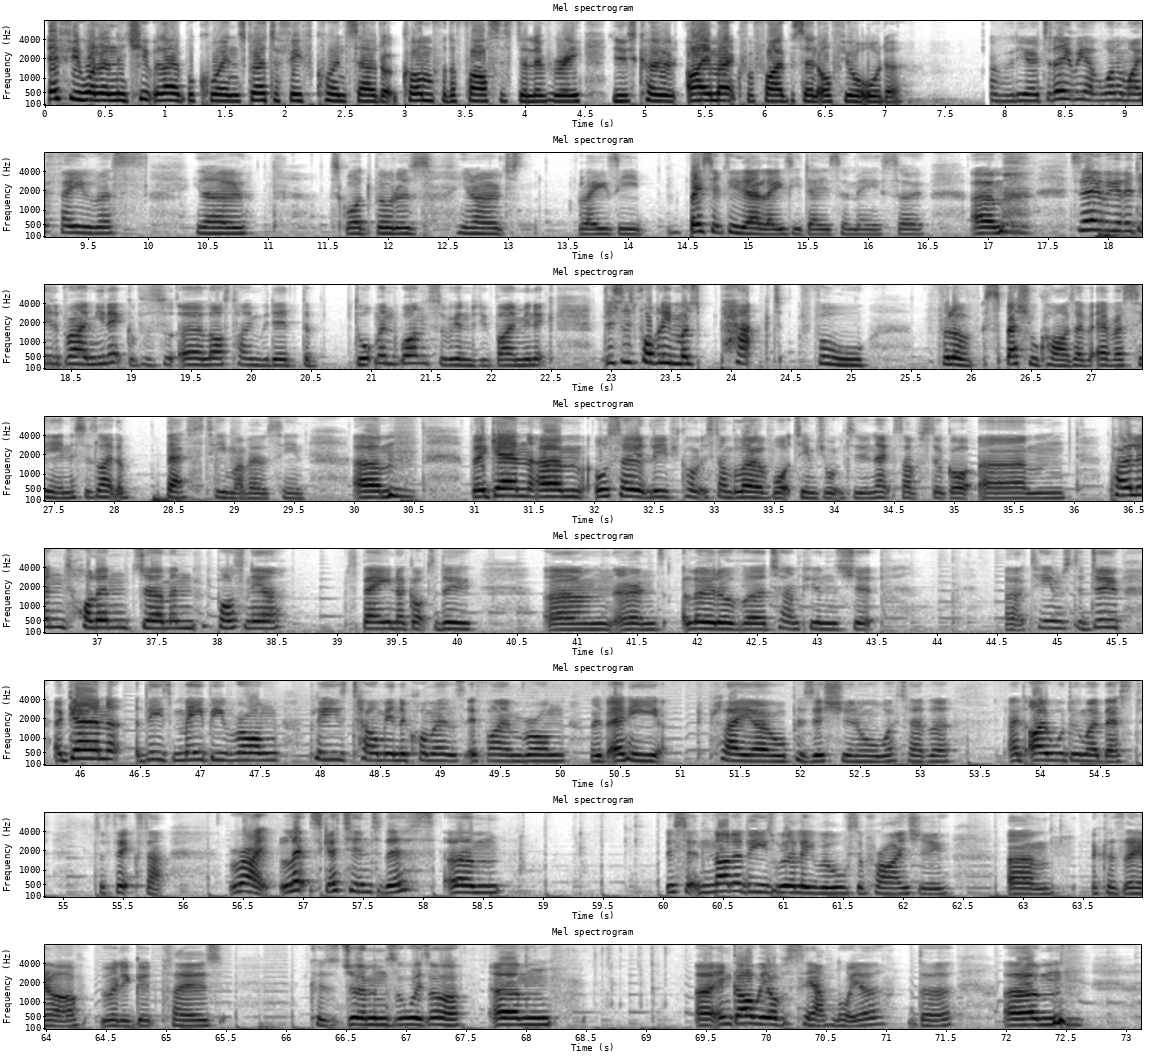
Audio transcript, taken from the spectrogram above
If you want any cheap reliable coins, go to FIFAcoinsale.com for the fastest delivery. Use code IMAC for 5% off your order. Video today we have one of my famous, you know, squad builders, you know, just lazy basically they're lazy days for me so um today we're gonna do the Bayern Munich because uh, last time we did the Dortmund one so we're gonna do Bayern Munich this is probably most packed full full of special cards I've ever seen. This is like the best team I've ever seen. Um but again um also leave your comments down below of what teams you want me to do next. I've still got um Poland Holland German Bosnia Spain I got to do. Um, and a load of uh, championship uh, teams to do. Again, these may be wrong. Please tell me in the comments if I am wrong with any player or position or whatever, and I will do my best to fix that. Right, let's get into this. Um, this none of these really will surprise you, um, because they are really good players. Because Germans always are. Um, uh, in goal, we obviously have Neuer. The um,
